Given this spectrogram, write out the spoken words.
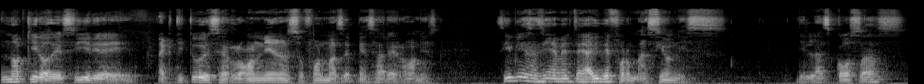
no quiero decir eh, actitudes erróneas o formas de pensar erróneas, simple y sencillamente hay deformaciones de las cosas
